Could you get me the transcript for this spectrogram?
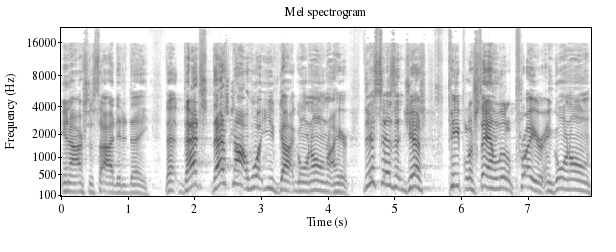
in our society today. That, that's, that's not what you've got going on right here. This isn't just people are saying a little prayer and going on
